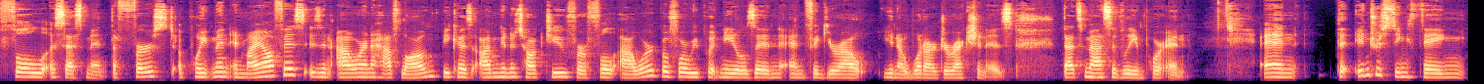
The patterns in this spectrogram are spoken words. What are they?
full assessment. The first appointment in my office is an hour and a half long because I'm going to talk to you for a full hour before we put needles in and figure out, you know, what our direction is. That's massively important. And the interesting thing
